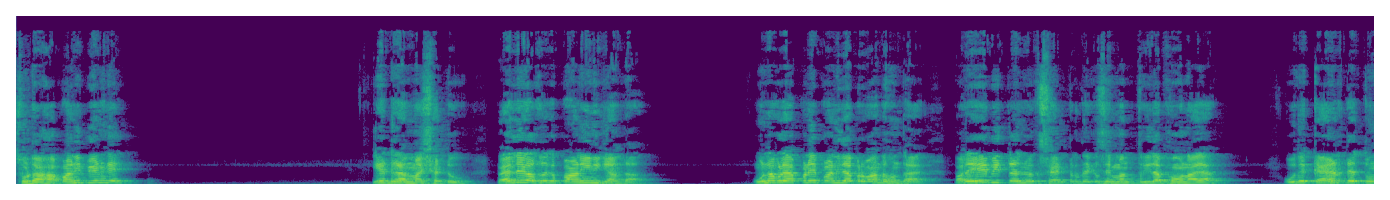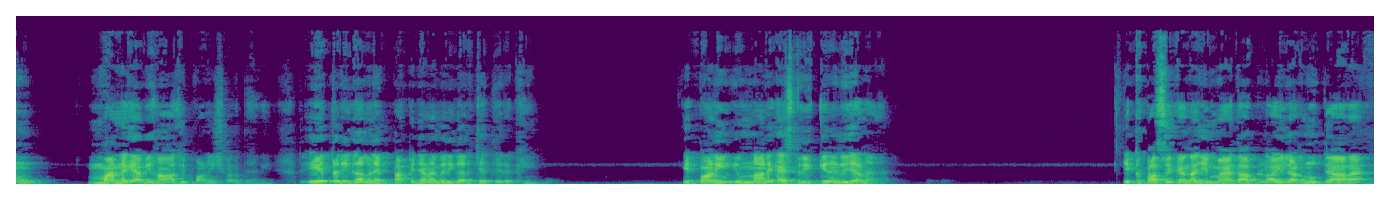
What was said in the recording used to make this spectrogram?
ਤੁਹਾਡਾ ਆਹ ਪਾਣੀ ਪੀਣਗੇ? ਇਹ ਡਰਾਮਾ ਛੱਡੋ। ਪਹਿਲੇ ਗੱਲ ਕਿ ਪਾਣੀ ਨਹੀਂ ਜਾਂਦਾ। ਉਹਨਾਂ ਕੋਲੇ ਆਪਣੇ ਪਾਣੀ ਦਾ ਪ੍ਰਬੰਧ ਹੁੰਦਾ ਹੈ। ਪਰ ਇਹ ਵੀ ਤੈਨੂੰ ਇੱਕ ਸੈਂਟਰ ਦੇ ਕਿਸੇ ਮੰਤਰੀ ਦਾ ਫੋਨ ਆਇਆ। ਉਹਦੇ ਕਹਿਣ ਤੇ ਤੂੰ ਮੰਨ ਗਿਆ ਵੀ ਹਾਂ, ਅਸੀਂ ਪਾਣੀ ਛੱਡ ਦਿਆਂਗੇ। ਤੇ ਇਹ ਤੇਰੀ ਗੱਲ ਨੇ ਪੱਕ ਜਾਣਾ, ਮੇਰੀ ਗੱਲ ਚੇਤੇ ਰੱਖੀ। ਇਹ ਪਾਣੀ ਉਹਨਾਂ ਨੇ ਇਸ ਤਰੀਕੇ ਨਾਲ ਲਿਜਾਣਾ ਹੈ। ਇੱਕ ਪਾਸੇ ਕਹਿੰਦਾ ਜੀ, ਮੈਂ ਤਾਂ ਲੜਾਈ ਲੜਨ ਨੂੰ ਤਿਆਰ ਹਾਂ,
